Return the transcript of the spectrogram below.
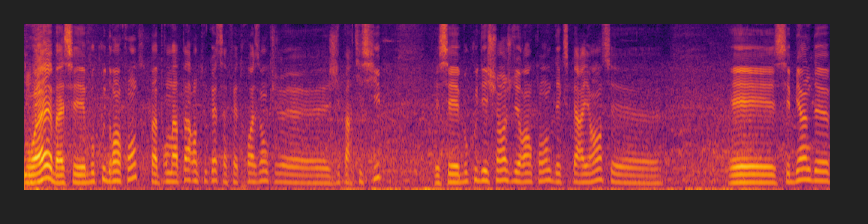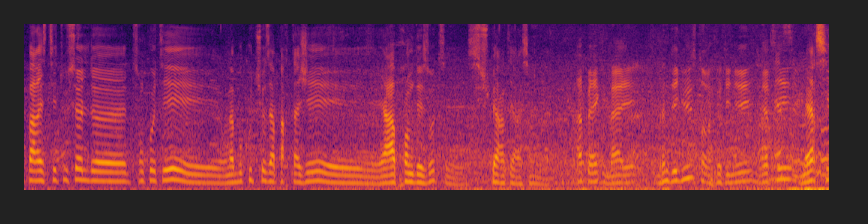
Ouais, bah, c'est beaucoup de rencontres. Pas pour ma part, en tout cas, ça fait trois ans que j'y participe. Et c'est beaucoup d'échanges, de rencontres, d'expériences. Et c'est bien de ne pas rester tout seul de, son côté. on a beaucoup de choses à partager et, à apprendre des autres. C'est super intéressant. Impec. Bah, bonne déguste, on va continuer. Merci. Merci.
